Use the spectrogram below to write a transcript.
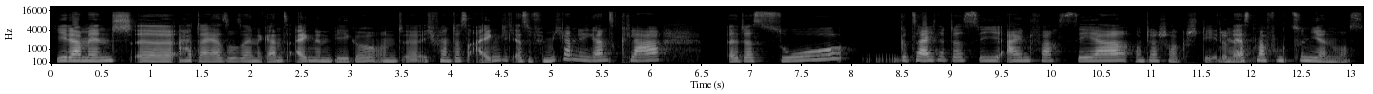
jeder Mensch äh, hat da ja so seine ganz eigenen Wege und äh, ich fand das eigentlich, also für mich haben die ganz klar das so gezeichnet, dass sie einfach sehr unter Schock steht und Ja. erstmal funktionieren muss.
